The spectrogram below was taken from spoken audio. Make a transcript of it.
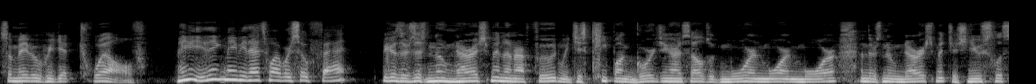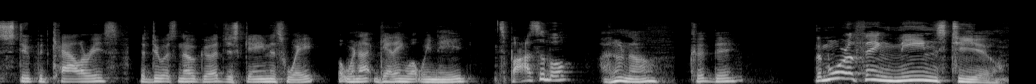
So maybe if we get 12, maybe you think maybe that's why we're so fat? Because there's just no nourishment in our food we just keep on gorging ourselves with more and more and more and there's no nourishment, just useless, stupid calories that do us no good, just gain us weight, but we're not getting what we need. It's possible. I don't know. Could be. The more a thing means to you,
